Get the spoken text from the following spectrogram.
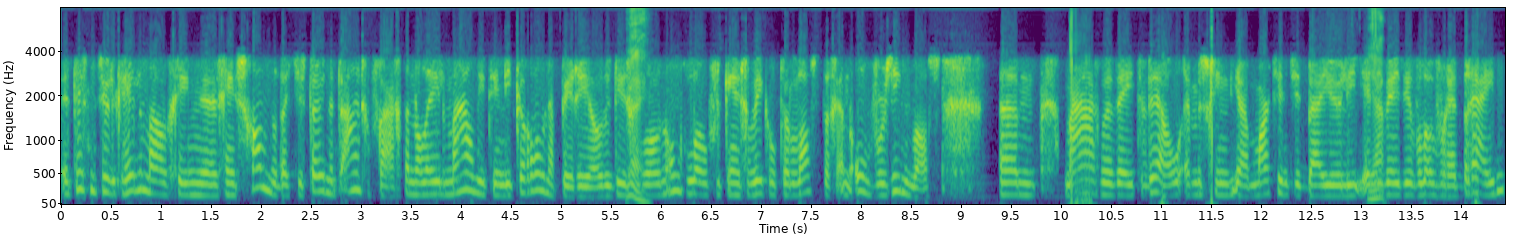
Het is natuurlijk helemaal geen, geen schande dat je steun hebt aangevraagd. En al helemaal niet in die coronaperiode, die Nee. gewoon ongelooflijk ingewikkeld en lastig en onvoorzien was. Ehm, maar we weten wel, en misschien, ja, Martin zit bij jullie en Ja. die weet heel veel over het brein.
